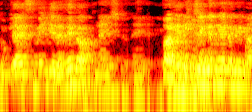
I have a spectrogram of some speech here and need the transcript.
तो क्या इसमें ये रहेगा? नहीं सर नहीं पानी नीचे गिरने लगेगा।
